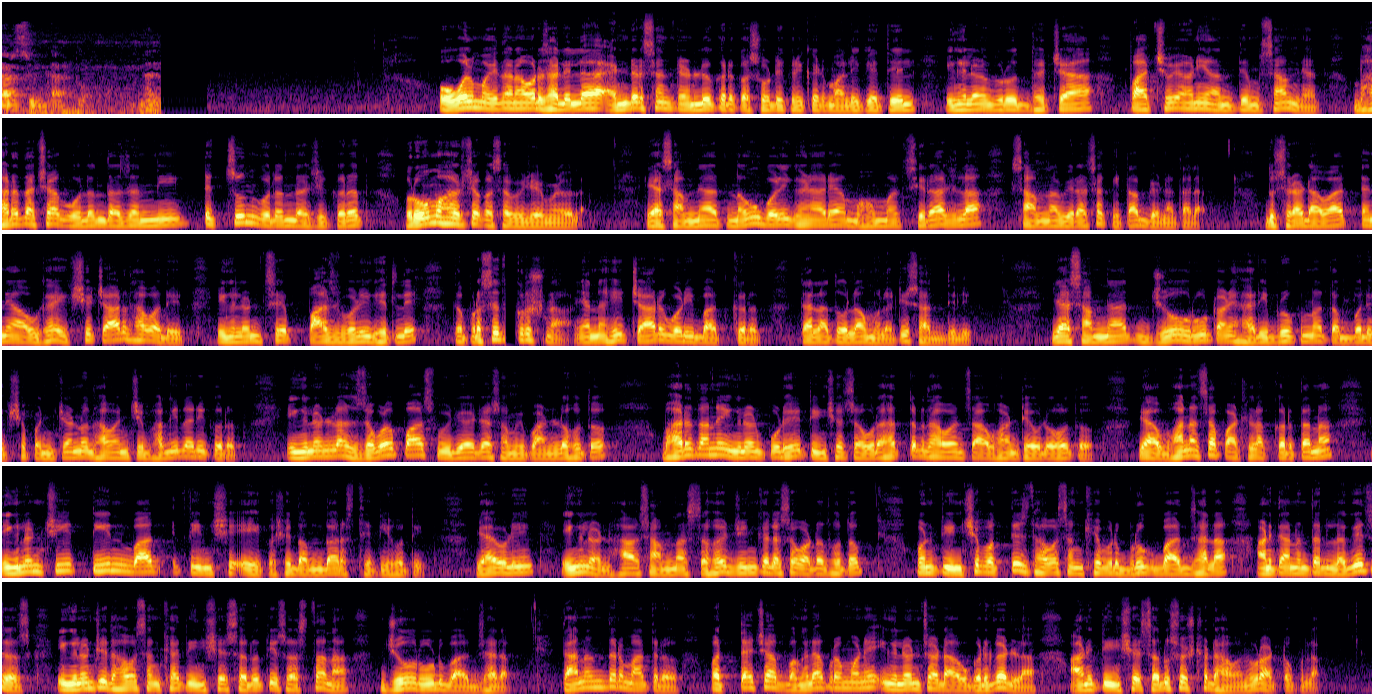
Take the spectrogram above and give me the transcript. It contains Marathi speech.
पुरस्कार स्वीकारतो. ओव्हल मैदानावर झालेल्या अँडरसन तेंडुलकर कसोटी क्रिकेट मालिकेतील इंग्लंडविरुद्धच्या पाचव्या आणि अंतिम सामन्यात भारताच्या गोलंदाजांनी टिच्चून गोलंदाजी करत रोमहर्षक असा विजय मिळवला. या सामन्यात नऊ बळी घेणाऱ्या मोहम्मद सिराजला सामनावीराचा किताब देण्यात आला. दुसऱ्या डावात त्याने अवघ्या एकशे चार धावा देत इंग्लंडचे पाच बळी घेतले. तर प्रसिद्ध कृष्णा यांनाही चार बळी बाद करत त्याला तोला मुलाची साथ दिली. या सामन्यात जो रूट आणि हॅरी ब्रुकनं तब्बल एकशे पंच्याण्णव धावांची भागीदारी करत इंग्लंडला जवळपास विजयाच्या समीप आणलं होतं भारतानं इंग्लंडपुढे तीनशे चौऱ्याहत्तर धावांचं आव्हान ठेवलं होतं. या आव्हानाचा पाठलाग करताना इंग्लंडची तीन बाद तीनशे एक अशी दमदार स्थिती होती. यावेळी इंग्लंड हा सामना सहज जिंकेल असं वाटत होतं पण तीनशे बत्तीस धावसंख्येवर ब्रुक बाद झाला आणि त्यानंतर लगेचच इंग्लंडची धावसंख्या तीनशे सदतीस असताना जो रूट बाद झाला. त्यानंतर मात्र पत्त्याच्या बंगल्याप्रमाणे इंग्लंड इंग्लंडचा डाव गडगडला आणि तीनशे सदुसष्ट धावांवर आटोपला.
